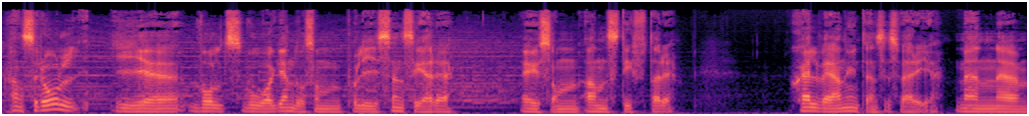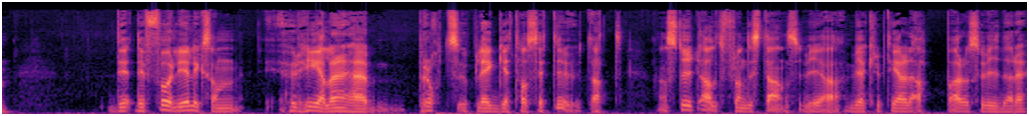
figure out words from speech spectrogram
Hans roll i eh, våldsvågen då som polisen ser det är ju som anstiftare själv är han ju inte ens i Sverige, men eh, det, det, följer liksom hur hela det här brottsupplägget har sett ut. Att han har styrt allt från distans via, via krypterade appar och så vidare.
